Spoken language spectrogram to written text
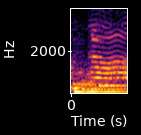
andar.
